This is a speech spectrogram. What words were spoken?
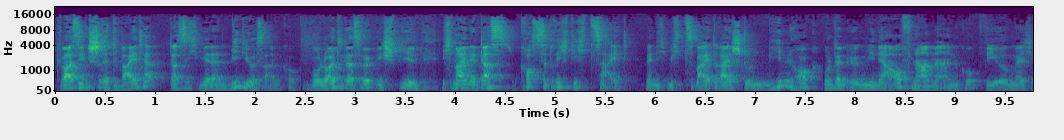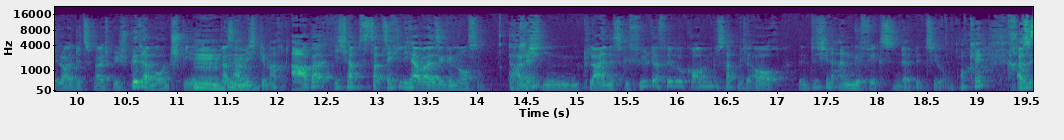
Quasi einen Schritt weiter, dass ich mir dann Videos angucke, wo Leute das wirklich spielen. Ich meine, das kostet richtig Zeit, wenn ich mich zwei, drei Stunden hinhock und dann irgendwie eine Aufnahme angucke, wie irgendwelche Leute zum Beispiel Splittermond spielen. Das habe ich gemacht. Aber ich habe es tatsächlicherweise genossen. Da habe Okay. ich ein kleines Gefühl dafür bekommen. Das hat mich auch ein bisschen angefixt in der Beziehung. Okay. Also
